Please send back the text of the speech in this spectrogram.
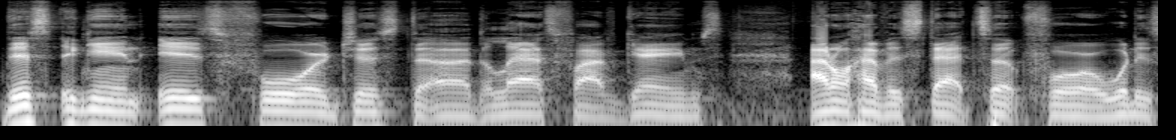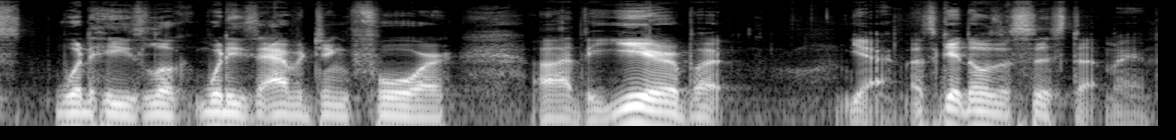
this again is for just uh, the last five games. I don't have his stats up for what is what he's look what he's averaging for uh, the year, but yeah, let's get those assists up, man.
